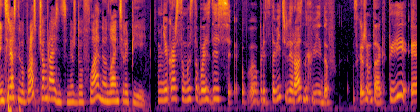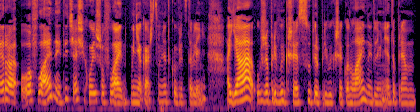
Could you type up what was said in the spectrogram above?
Интересный вопрос. В чем разница между офлайн и онлайн-терапией? Мне кажется, мы с тобой здесь э, представители разных видов. Скажем так, ты эра офлайна, и ты чаще ходишь офлайн. Мне кажется, у меня такое представление. А я уже привыкшая, супер привыкшая к онлайну, и для меня это прям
